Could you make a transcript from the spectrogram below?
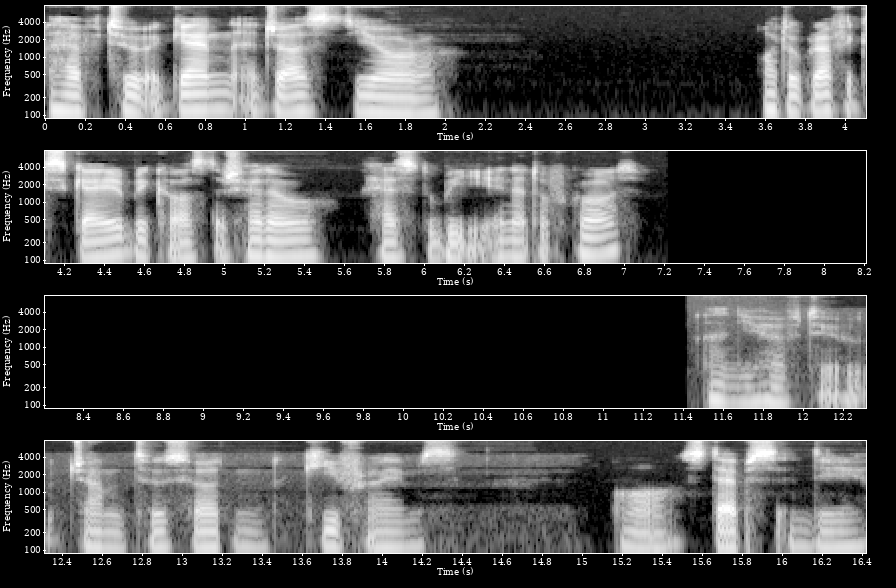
have to again adjust your orthographic scale because the shadow has to be in it of course. And you have to jump to certain keyframes or steps in the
